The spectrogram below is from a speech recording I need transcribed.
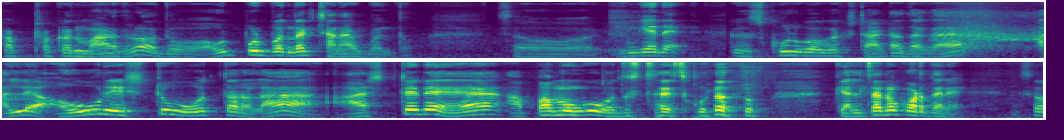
ಠಕ್ ಠಕ್ ಅಂತ ಮಾಡಿದ್ರು, ಅದು ಔಟ್ಪುಟ್ ಬಂದಾಗ ಚೆನ್ನಾಗಿ ಬಂತು. ಸೊ ಹಿಂಗೇನೆ ಸ್ಕೂಲ್ಗೆ ಹೋಗೋಕ್ಕೆ ಸ್ಟಾರ್ಟ್ ಆದಾಗ ಅಲ್ಲಿ ಅವ್ರು ಎಷ್ಟು ಓದ್ತಾರಲ್ಲ ಅಷ್ಟೇ ಅಪ್ಪ, ಅಮ್ಮಂಗೂ ಓದಿಸ್ತಾರೆ ಸ್ಕೂಲವರು ಕೆಲಸನೂ ಕೊಡ್ತಾರೆ. ಸೊ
